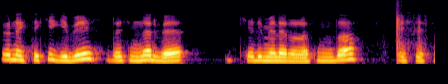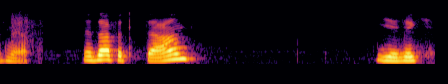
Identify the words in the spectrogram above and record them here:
Örnekteki gibi resimler ve kelimeler arasında eşleştirme yap. Nezafetü taam yiyecek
